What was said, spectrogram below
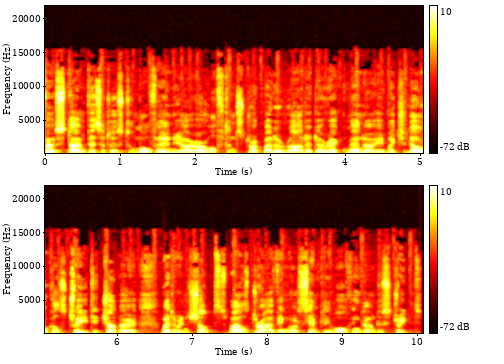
First time visitors to Molvania are often struck by the rather direct manner in which locals treat each other, whether in shops, whilst driving, or simply walking down the street.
